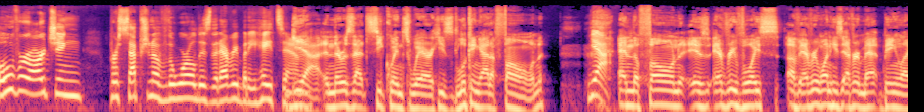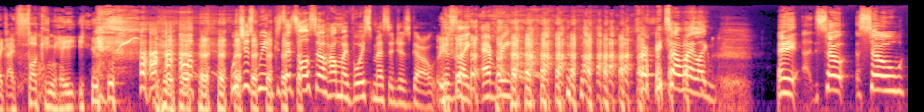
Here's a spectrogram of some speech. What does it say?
overarching perception of the world is that everybody hates him. Yeah. And there was that sequence where he's looking at a phone Yeah. and the phone is every voice of everyone he's ever met being like, I fucking hate you. Which is weird because that's also how my voice messages go. Just like every every time I like any so so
